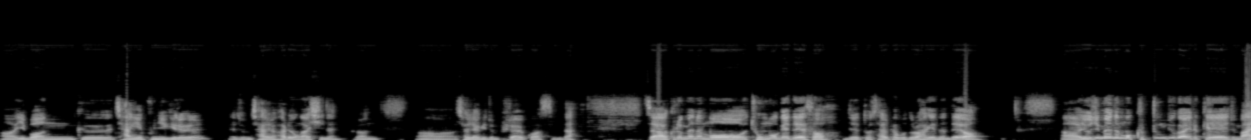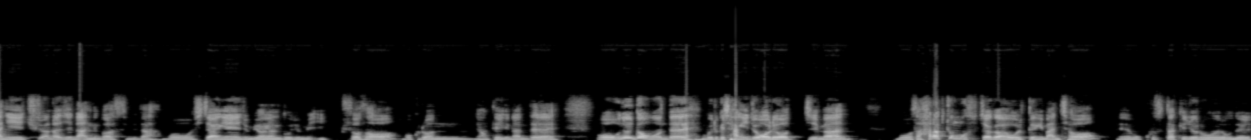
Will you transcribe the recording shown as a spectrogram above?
어, 이번 그 장의 분위기를 네, 좀 잘 활용하시는 그런 어, 전략이 좀 필요할 것 같습니다. 자 그러면은 뭐 종목에 대해서 이제 또 살펴보도록 하겠는데요. 아, 요즘에는 뭐 급등주가 이렇게 좀 많이 출연하지는 않는 것 같습니다. 뭐 시장에 좀 영향도 좀 있어서 뭐 그런 형태이긴 한데 뭐 오늘도 근데 뭐 이렇게 장이 좀 어려웠지만 뭐 하락 종목 숫자가 월등히 많죠. 네, 뭐 코스닥 기준으로 오늘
